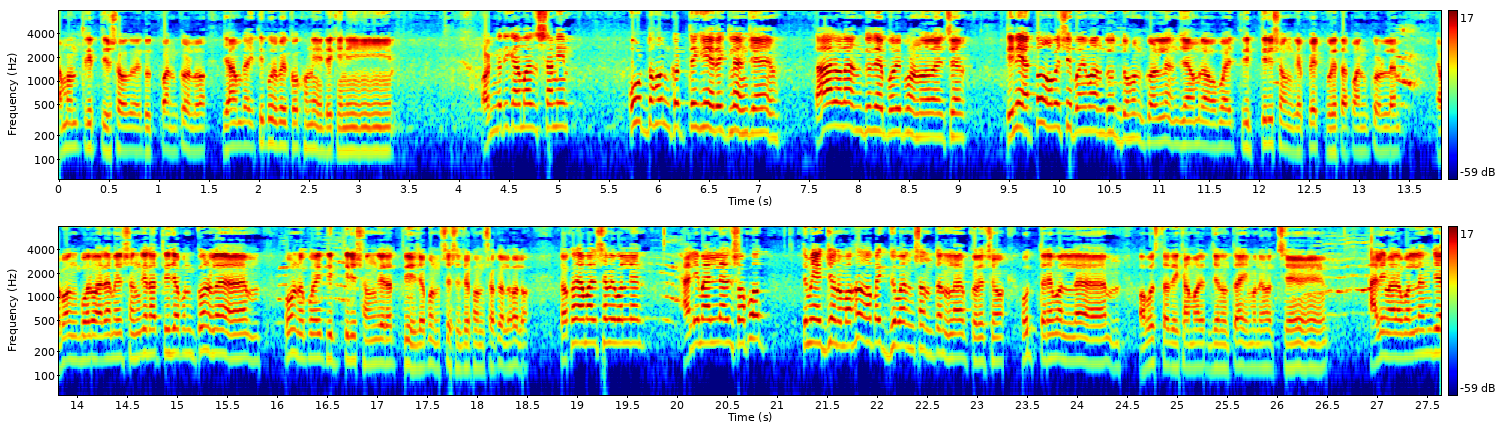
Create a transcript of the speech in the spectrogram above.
এমন তৃপ্তি সহকারে দুধ পান করল যে আমরা ইতিপূর্বে কখনোই দেখিনি। অন্যদিকে আমার স্বামী উট দহন করতে গিয়ে দেখলেন যে তার ওলান দুধে পরিপূর্ণ রয়েছে। তিনি এত বেশি পরিমাণ দুধ দহন করলেন যে আমরা উভয় তৃপ্তির সঙ্গে পেট পুরে তা পান করলাম এবং বড় আরামের সঙ্গে রাত্রি যাপন করলাম। পূর্ণপরি তৃপ্তির সঙ্গে রাত্রি যাপন শেষে যখন সকাল হলো, তখন আমার স্বামী বললেন, হালিম আল্লাহর শপথ, তুমি একজন মহাভাগ্যবান সন্তান লাভ করেছ। উত্তরে বললাম, অবস্থা দেখে আমার যেন তাই মনে হচ্ছে। হালিমারা বললেন যে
